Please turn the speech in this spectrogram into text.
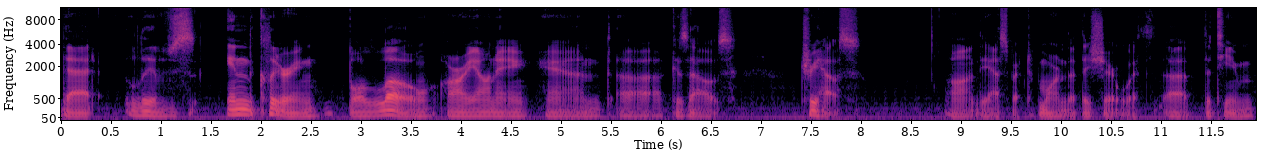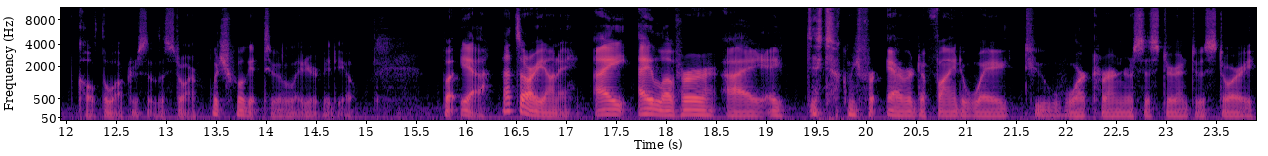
that lives in the clearing below Aeriane and uh, treehouse on the aspect of Mourn that they share with uh, the team called the Walkers of the Storm, which we'll get to in a later video. But yeah, that's Aeriane. I I love her. I, I it took me forever to find a way to work her and her sister into a story,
